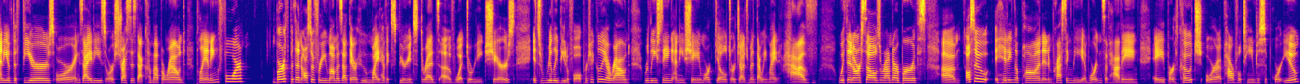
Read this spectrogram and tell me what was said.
any of the fears or anxieties or stresses that come up around planning for birth, but then also for you mamas out there who might have experienced threads of what Dorit shares. It's really beautiful, particularly around releasing any shame or guilt or judgment that we might have within ourselves around our births. Um, also, hitting upon and impressing the importance of having a birth coach or a powerful team to support you.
